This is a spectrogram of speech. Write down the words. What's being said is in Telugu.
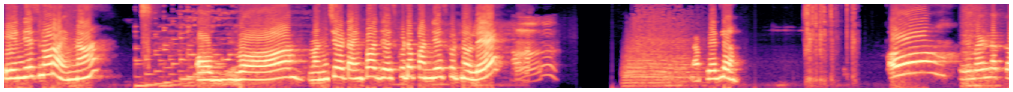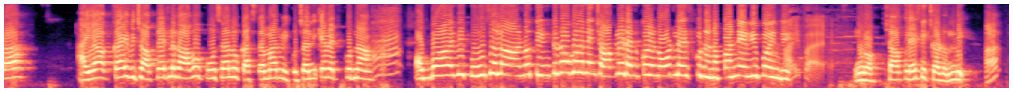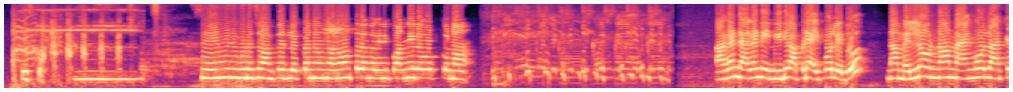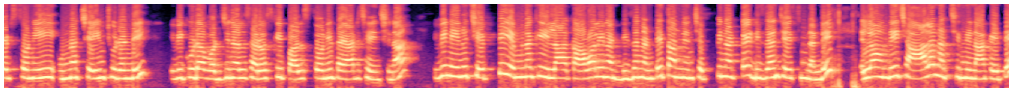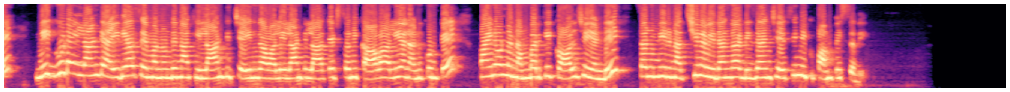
ఏం చేసినావు ఎన్నా అబ్బా మంచిగా టైం పాస్ చేసుకుంటా పని చేసుకుంటున్నావులే. అట్లెట్లా ఓ! ఏమైందక్క? అయ్యో అక్క ఇవి చాక్లెట్లు కావు పూసలు కస్టమర్ వి కూర్చొనికే పెట్టుకున్నా. అబ్బా ఇవి పూసలా? నువ్వు తింటున్నావు కదా నేను చాక్లెట్ అనుకోని నోట్లో వేసుకున్నాను నా పన్ను ఎరిగిపోయింది ఇంకో చాక్లెట్ ఇక్కడ ఉంది తీసుకో. సేమ్ ఇది కూడా చాక్లెట్ లెక్కనే ఉంది. అనవసరంగా దీని పన్నీర్ కొట్టుకున్నా. ఆగండి ఆగండి. ఈ వీడియో అప్పుడే అయిపోలేదు. నా మెల్లో ఉన్న మ్యాంగో లాకెట్స్ తోని ఉన్న చైన్ చూడండి. ఇవి కూడా ఒరిజినల్ సరోస్కి పల్స్ తోని తయారు చేయించిన. ఇవి నేను చెప్పి ఎమ్నకి ఇలా కావాలి నాకు డిజైన్ అంటే తను నేను చెప్పినట్టే డిజైన్ చేసిందండి. ఎలా ఉంది? చాలా నచ్చింది నాకైతే. మీకు కూడా ఇలాంటి ఐడియాస్ ఏమైనా ఉండి నాకు ఇలాంటి చైన్ కావాలి ఇలాంటి లాకెట్స్ తోని కావాలి అని అనుకుంటే పైన ఉన్న నంబర్కి కాల్ చేయండి. తను మీరు నచ్చిన విధంగా డిజైన్ చేసి మీకు పంపిస్తుంది.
